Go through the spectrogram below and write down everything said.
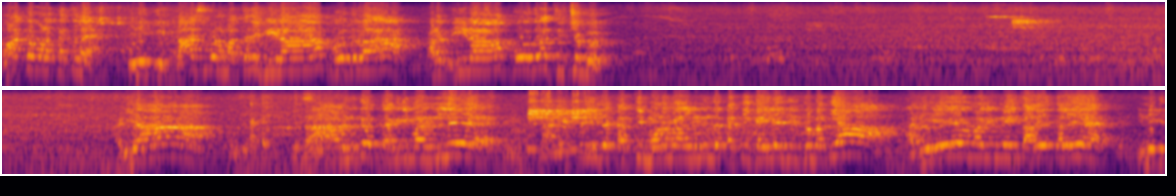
பழக்க வழக்கத்துல இன்னைக்கு காசு பண்ண மத்தனை வீணா போகுதுடா. ஆனா வீணா போகுதுடா திருச்செங்கோடு அடியா நான் இருக்கிற தகுதி இல்ல நான் எப்படி இந்த கத்தி முனை மேல நின்னு இந்த கத்தி கையில இருக்கேன் பாத்தியா? அதே மாதிரி இன்னைக்கு தலைய தலைய இன்னைக்கு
